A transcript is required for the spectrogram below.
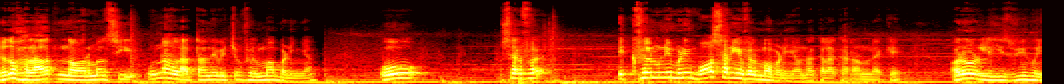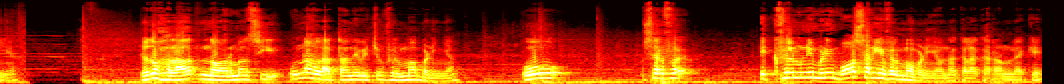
ਜਦੋਂ ਹਾਲਾਤ ਨਾਰਮਲ ਸੀ, ਉਹਨਾਂ ਹਾਲਾਤਾਂ ਦੇ ਵਿੱਚੋਂ ਫਿਲਮਾਂ ਬਣੀਆਂ। ਉਹ ਸਿਰਫ ਇੱਕ ਫਿਲਮ ਨਹੀਂ ਬਣੀ, ਬਹੁਤ ਸਾਰੀਆਂ ਫਿਲਮਾਂ ਬਣੀਆਂ ਉਹਨਾਂ ਕਲਾਕਾਰਾਂ ਨੂੰ ਲੈ ਕੇ। ਔਰ ਉਹ ਰਿਲੀਜ਼ ਵੀ ਹੋਈਆਂ। ਜਦੋਂ ਹਾਲਾਤ ਨਾਰਮਲ ਸੀ, ਉਹਨਾਂ ਹਾਲਾਤਾਂ ਦੇ ਵਿੱਚੋਂ ਫਿਲਮਾਂ ਬਣੀਆਂ। ਉਹ ਸਿਰਫ ਇੱਕ ਫਿਲਮ ਨਹੀਂ ਬਣੀ, ਬਹੁਤ ਸਾਰੀਆਂ ਫਿਲਮਾਂ ਬਣੀਆਂ ਉਹਨਾਂ ਕਲਾਕਾਰਾਂ ਨੂੰ ਲੈ ਕੇ,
